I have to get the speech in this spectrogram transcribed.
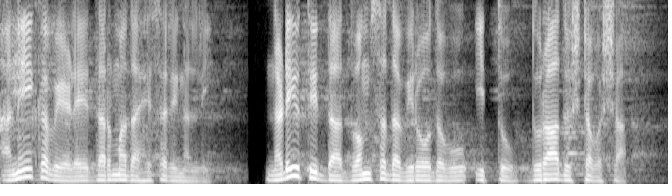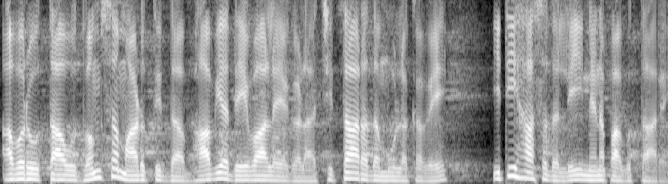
ಅನೇಕ ವೇಳೆ ಧರ್ಮದ ಹೆಸರಿನಲ್ಲಿ. ನಡೆಯುತ್ತಿದ್ದ ಧ್ವಂಸದ ವಿರೋಧವೂ ಇತ್ತು ದುರಾದೃಷ್ಟವಶ. ಅವರು ತಾವು ಧ್ವಂಸ ಮಾಡುತ್ತಿದ್ದ ಭಾವ್ಯ ದೇವಾಲಯಗಳ ಚಿತ್ತಾರದ ಮೂಲಕವೇ ಇತಿಹಾಸದಲ್ಲಿ ನೆನಪಾಗುತ್ತಾರೆ.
